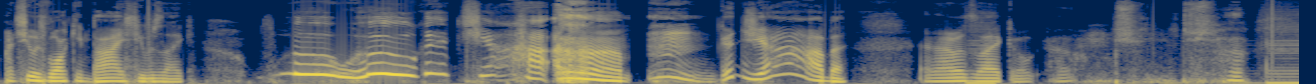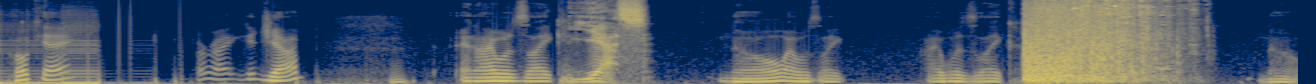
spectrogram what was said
when she was walking by, she was like, "Woo woo, good job, good job." And I was like, oh, uh, "Okay, all right, good job." And I was like, Yes. no, I was like, I was like, no,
